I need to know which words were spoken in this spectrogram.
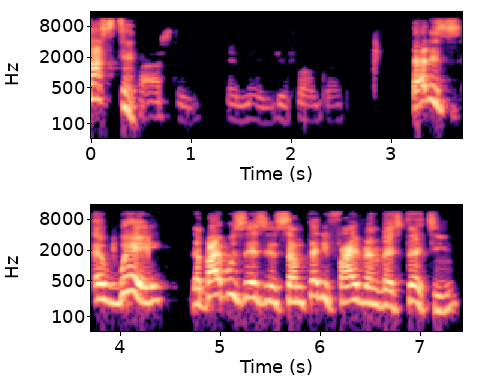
fasting. Fasting. Amen. Before God. That is a way the Bible says in Psalm 35 and verse 13,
